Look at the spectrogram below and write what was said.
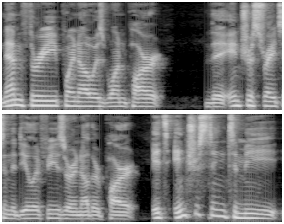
NEM 3.0 is one part, the interest rates and the dealer fees are another part. It's interesting to me.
